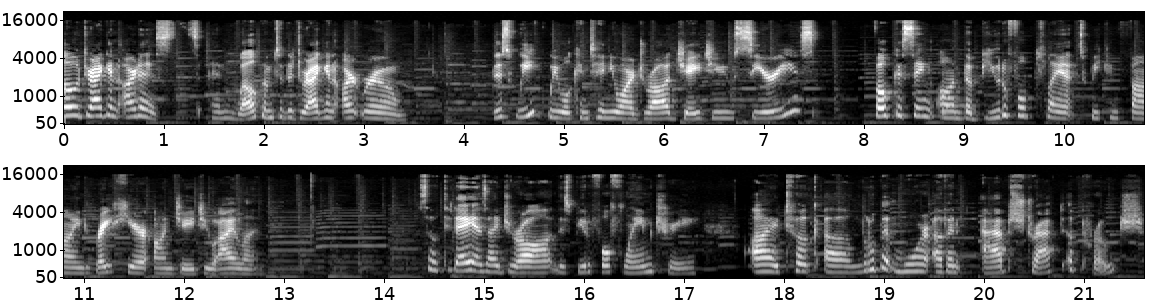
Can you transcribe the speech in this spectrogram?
Hello, Dragon Artists, and welcome to the Dragon Art Room. This week we will continue our Draw Jeju series, focusing on the beautiful plants we can find right here on Jeju Island. So today as I draw this beautiful flame tree, I took a little bit more of an abstract approach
